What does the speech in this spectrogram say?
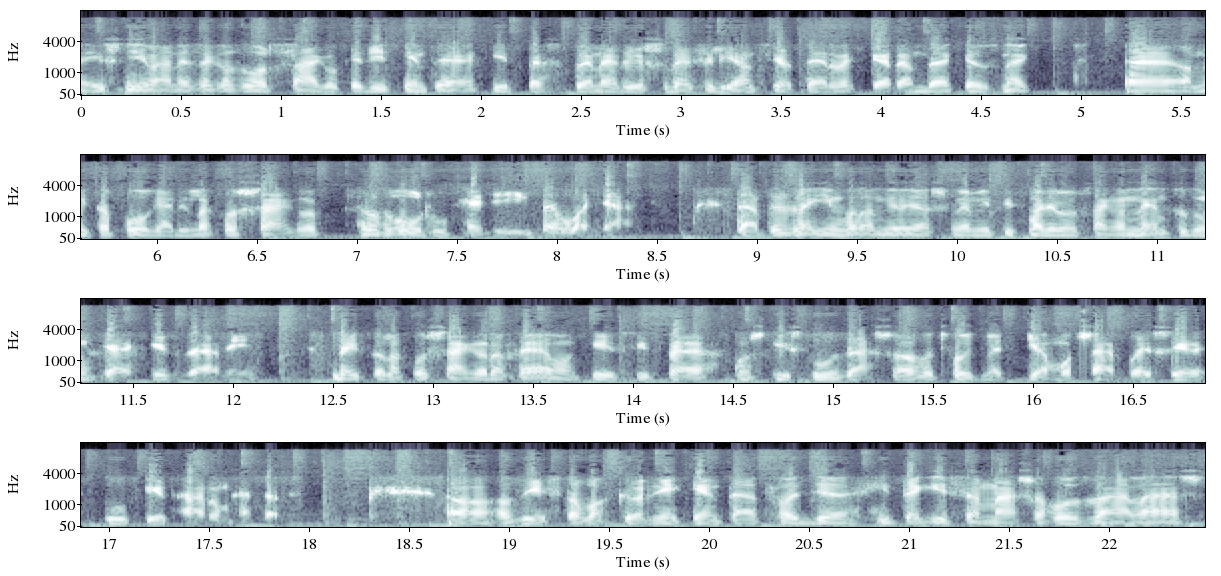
és nyilván ezek az országok egyébként elképesztően erős reziliencia tervekkel rendelkeznek, amik a polgári lakosságot az orruk hegyéig bevonják. Tehát ez megint valami olyasmi, amit itt Magyarországon nem tudunk elképzelni, de itt a lakosság arra fel van készítve most kis túlzással, hogy hogy megy ki a mocsárba és él túl két-három hetet az évtavak környékén. Tehát, hogy uh, itt egészen más a hozzáállás,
